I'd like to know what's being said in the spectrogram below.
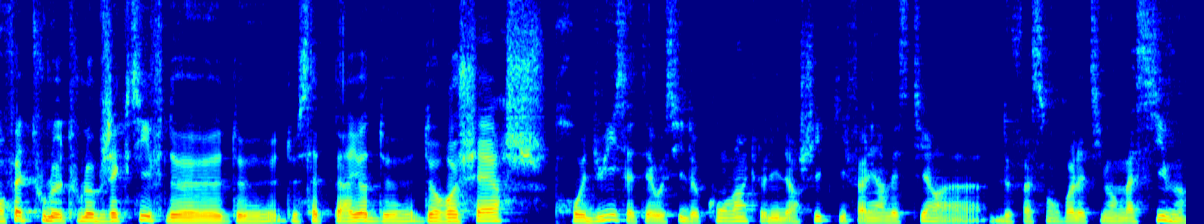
En fait, tout le tout l'objectif de, de, de, cette période de, de recherche produit, c'était aussi de convaincre le leadership qu'il fallait investir euh, de façon relativement massive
